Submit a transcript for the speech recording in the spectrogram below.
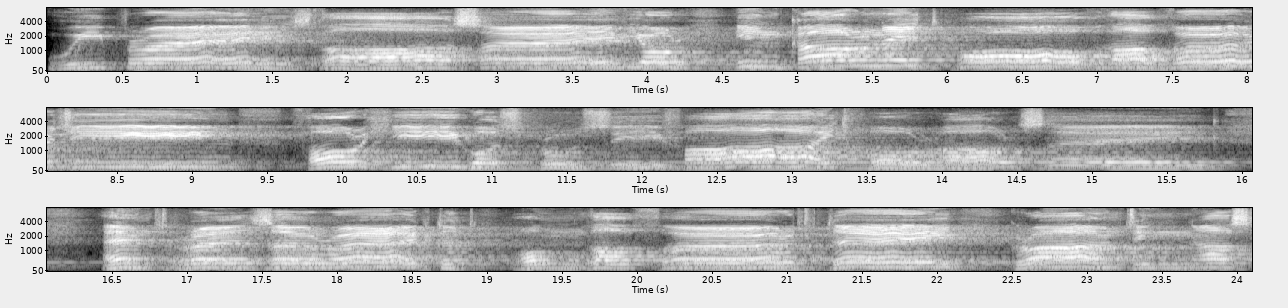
We praise the Savior, incarnate of the Virgin, for he was crucified for our sake and resurrected on the third day, granting us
